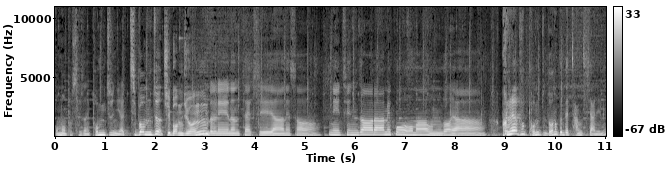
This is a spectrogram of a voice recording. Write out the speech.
어머 세상에. 범준이야. 지범준. 지범준. 흔들리는 택시 안에서 네 친절함이 고마운 거야. 그래 범준 너는 근데 장씨 아니니?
